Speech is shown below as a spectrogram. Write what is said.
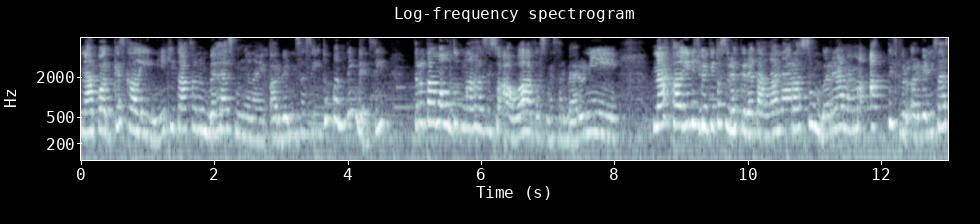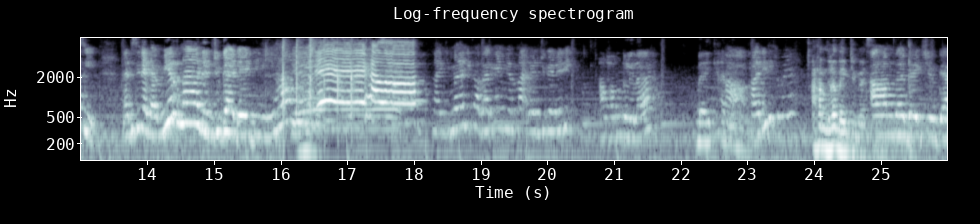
Nah, podcast kali ini kita akan membahas mengenai organisasi itu penting gak sih? Terutama untuk mahasiswa awal atau semester baru nih. Nah, kali ini juga kita sudah kedatangan narasumber yang memang aktif berorganisasi. Nah, di sini ada Mirna dan juga Dedi. Halo. Yeay, halo. Nah, gimana nih kabarnya Mirna dan juga Dedi? Alhamdulillah baik hari Oh, ini. kalau gimana? Alhamdulillah baik juga sih. Alhamdulillah baik juga.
